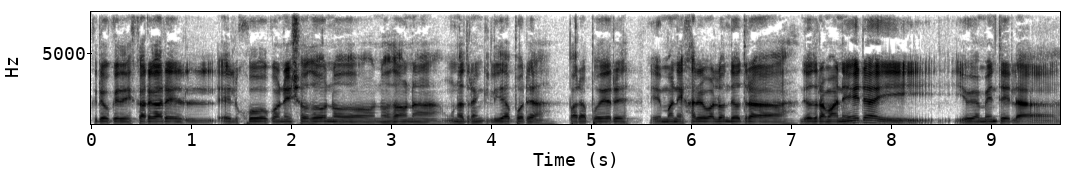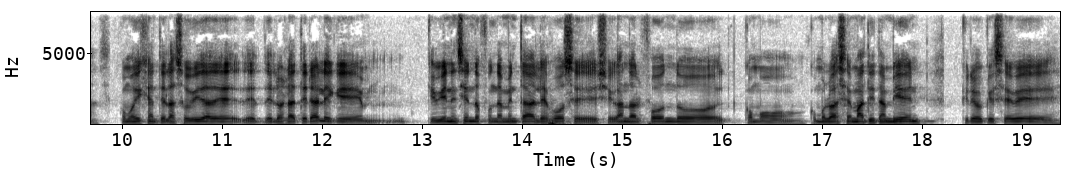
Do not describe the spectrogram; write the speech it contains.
creo que descargar el, el juego con ellos dos nos, nos da una, una tranquilidad para, para poder eh, manejar el balón de otra, de otra manera y, obviamente, la, como dije antes, la subida de, de, los laterales que, que, vienen siendo fundamentales. Vos eh, llegando al fondo como, como lo hace Mati también creo que se ve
